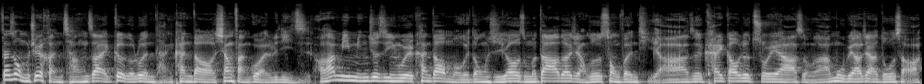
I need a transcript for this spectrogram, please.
但是我们却很常在各个论坛看到相反过来的例子。好，他明明就是因为看到某个东西，哦，什么大家都在讲说送分题啊，这开高就追啊，什么啊，目标价多少啊？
